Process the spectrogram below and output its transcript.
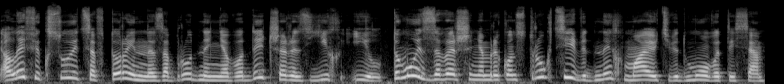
але фіксується вторинне забруднення води через їх іл. Тому із завершенням реконструкції від них мають відмовитися.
